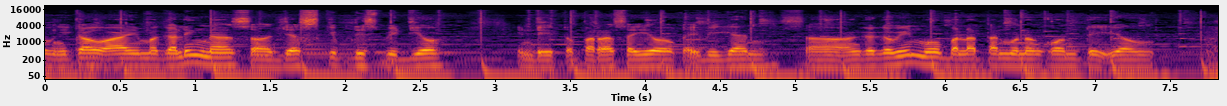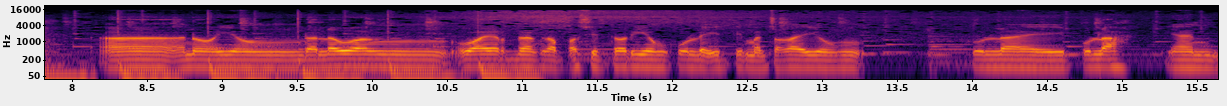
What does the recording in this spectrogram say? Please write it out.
Kung ikaw ay magaling na, so just skip this video. Hindi ito para sa iyo, kaibigan. So ang gagawin mo, balatan mo ng konti yung uh, ano yung dalawang wire ng kapasitor yung kulay itim at saka yung kulay pula yan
